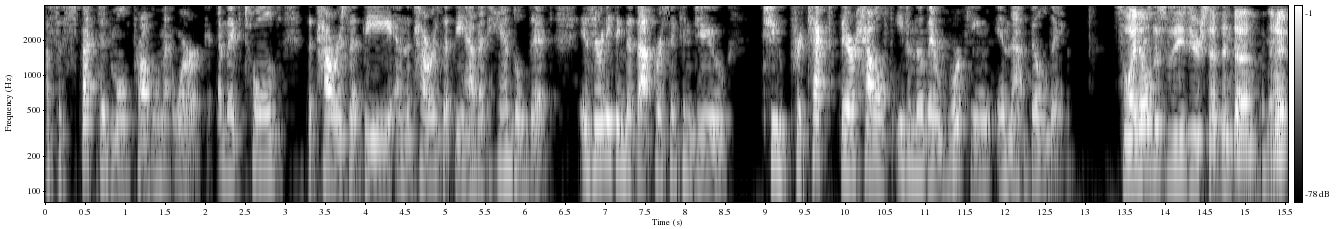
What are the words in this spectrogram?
a, suspected mold problem at work and they've told the powers that be and the powers that be haven't handled it? Is there anything that that person can do to protect their health even though they're working in that building. So I know this is easier said than done, mm-hmm. and I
